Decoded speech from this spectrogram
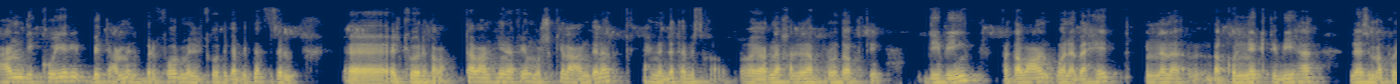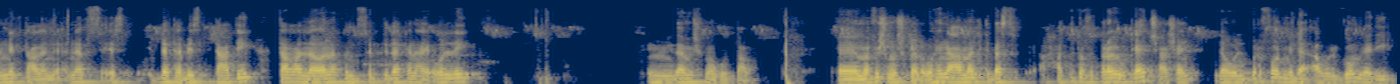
عندي query بتعمل perform ال query ده بتنفذ ال... ال query طبعا. طبعا هنا في مشكلة عندنا. إحنا ال database غيرناه خلينا product DB فطبعا وأنا بهت إن أنا ب connect بيها لازم أ connect على نفس اسم الداتابيس بتاعتي. طبعا لو أنا كنت سبت ده كان هيقول لي إن ده مش موجود طبعا. آه مفيش مشكلة. وهنا عملت بس حطيته في try و catch عشان لو ال perform ده أو الجملة دي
